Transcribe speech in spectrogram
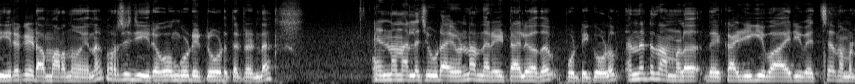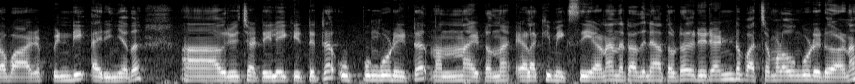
ജീരകം ഇടാൻ മറന്നു മറന്നുപോയെന്ന്. കുറച്ച് ജീരകവും കൂടി ഇട്ട് കൊടുത്തിട്ടുണ്ട്. എണ്ണ നല്ല ചൂടായതുകൊണ്ട് അന്നേരം ഇട്ടാലും അത് പൊട്ടിക്കോളും. എന്നിട്ട് നമ്മൾ ഇത് കഴുകി വാരി വെച്ച നമ്മുടെ വാഴപ്പിണ്ടി അരിഞ്ഞത് ഒരു ചട്ടിയിലേക്ക് ഇട്ടിട്ട് ഉപ്പും കൂടി ഇട്ട് നന്നായിട്ടൊന്ന് ഇളക്കി മിക്സ് ചെയ്യണം. എന്നിട്ട് അതിനകത്തോട്ട് ഒരു രണ്ട് പച്ചമുളകും കൂടി ഇടുകയാണ്.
